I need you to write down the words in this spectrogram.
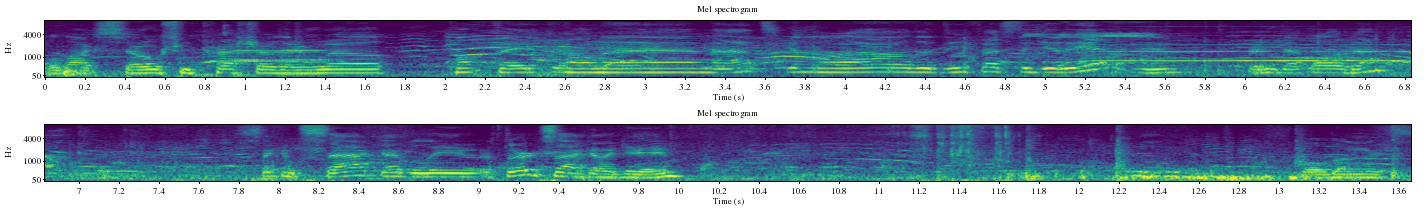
Bulldogs show some pressure. They will pump fake on the end. That's going to allow the defense to get in and bring that Waller down. Second sack, I believe, or third sack of the game. Bulldogs.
